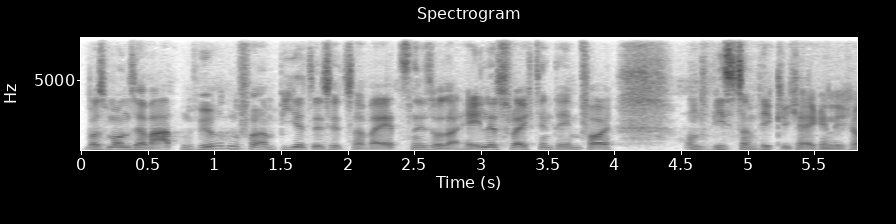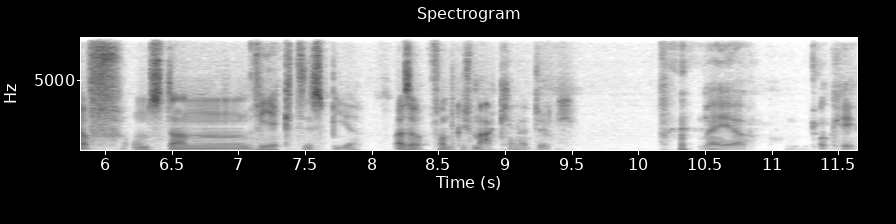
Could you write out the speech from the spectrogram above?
was wir uns erwarten würden von einem Bier, das jetzt ein Weizen ist oder ein helles vielleicht in dem Fall, und wie es dann wirklich eigentlich auf uns dann wirkt, das Bier. Also vom Geschmack her natürlich. Naja, okay.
